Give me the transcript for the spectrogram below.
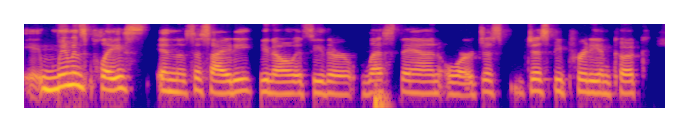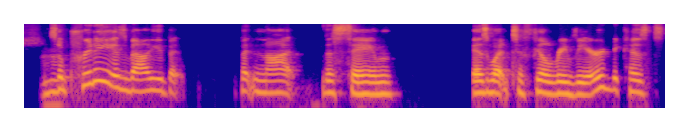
women's place in the society, you know, it's either less than or just just be pretty and cook. Mm-hmm. So pretty is valued, but but not the same as what to feel revered because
